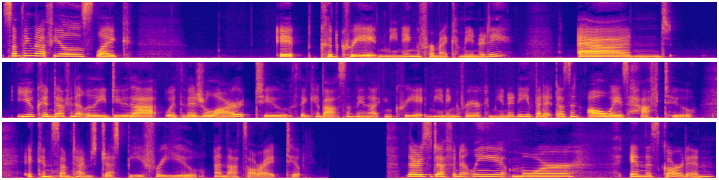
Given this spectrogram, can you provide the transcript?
something that feels like it could create meaning for my community. And you can definitely do that with visual art to think about something that can create meaning for your community, but it doesn't always have to. It can sometimes just be for you, and that's all right too. There's definitely more in this garden,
